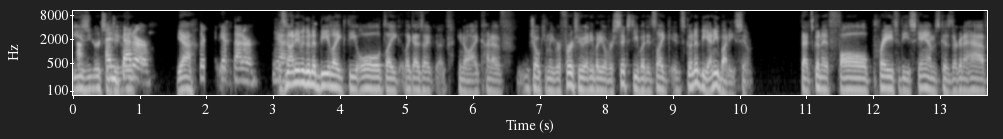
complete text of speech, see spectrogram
easier to and do. better. Yeah. They're going to get better. Yeah. It's not even going to be like the old, like, like as I, you know, I kind of jokingly refer to anybody over 60, but it's like, it's going to be anybody soon that's going to fall prey to these scams because they're going to have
